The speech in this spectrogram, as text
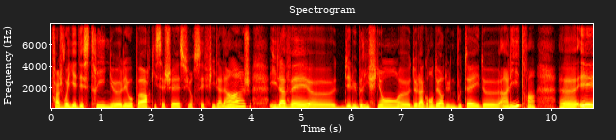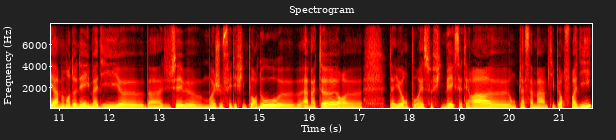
Enfin, je voyais des strings euh, léopards qui séchaient sur ses fils à linge. Il avait euh, des lubrifiants euh, de la grandeur d'une bouteille de 1 litre. et à un moment donné, il m'a dit bah, Tu sais, moi, je fais des films porno amateurs. D'ailleurs, on pourrait se filmer, etc. donc là, ça m'a un petit peu refroidi.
